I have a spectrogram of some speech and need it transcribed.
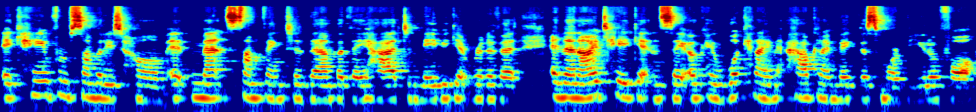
It came from somebody's home. It meant something to them, but they had to maybe get rid of it. And then I take it and say, okay, what can I? How can I make this more beautiful?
